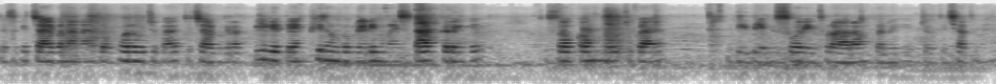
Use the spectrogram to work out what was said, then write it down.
जैसे कि चाय बनाना है दोपहर हो चुका है तो चाय वगैरह पी लेते हैं, फिर हम लोग रेडी होना स्टार्ट करेंगे। तो सब काम हो चुका है। दीदी अभी सो रही थोड़ा आराम कर रही है, ज्योति छत में है।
